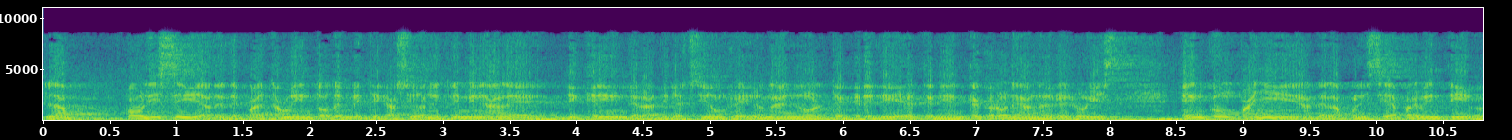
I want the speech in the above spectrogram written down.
La policía del Departamento de Investigaciones Criminales DICRIN de la Dirección Regional Norte, que dirige el Teniente Coronel Andrés Ruiz, en compañía de la Policía Preventiva,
